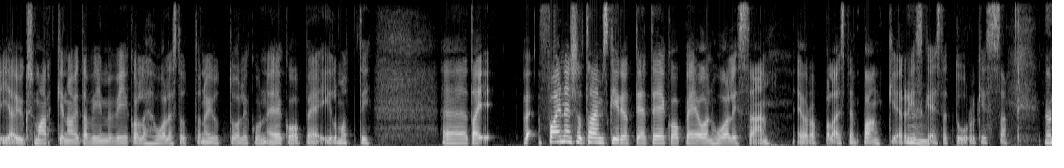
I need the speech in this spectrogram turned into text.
ja yksi markkinoita viime viikolla huolestuttanut juttu oli, kun EKP ilmoitti, tai Financial Times kirjoitti, että EKP on huolissaan eurooppalaisten pankkien mm. riskeistä mm. Turkissa. No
